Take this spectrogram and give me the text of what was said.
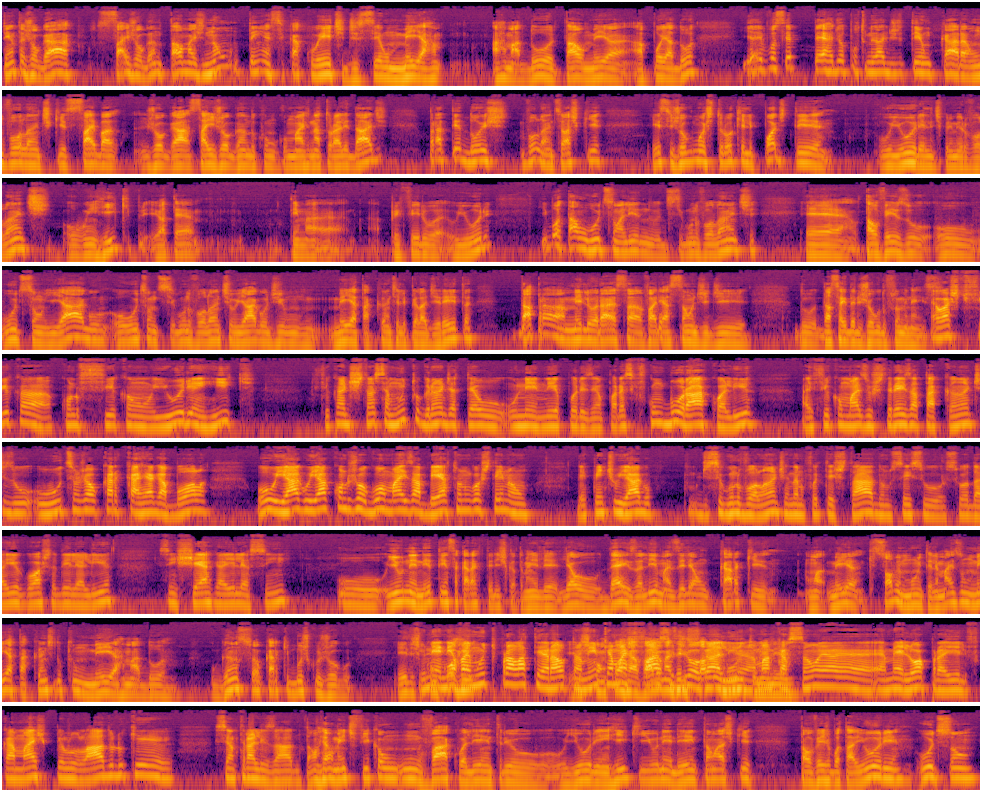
tenta jogar, sai jogando e tal, mas não tem esse cacuete de ser um meia armador tal, meia apoiador. E aí você perde a oportunidade de ter um cara, um volante que saiba jogar, sair jogando com, com mais naturalidade, para ter dois volantes. Eu acho que esse jogo mostrou que ele pode ter o Yuri ele de primeiro volante, ou o Henrique, eu até tenho uma, prefiro o Yuri, e botar um Hudson ali no, de segundo volante, é, talvez o, o Hudson e Iago, ou o Hudson de segundo volante o Iago de um meio atacante ali pela direita. Dá para melhorar essa variação de, de- do- da saída de jogo do Fluminense. Eu acho que fica, quando ficam Yuri e Henrique, fica uma distância muito grande até o, o Nenê, por exemplo. Parece que fica um buraco ali. Aí ficam mais os três atacantes. O, o Hudson já é o cara que carrega a bola. Ou o Iago. O Iago, quando jogou mais aberto, eu não gostei, não. De repente, o Iago de segundo volante ainda não foi testado. Não sei se o, se o Odair gosta dele ali. Se enxerga ele assim. O, e o Nenê tem essa característica também. Ele, ele é o 10 ali, mas ele é um cara que, uma meia, que sobe muito. Ele é mais um meia atacante do que um meia armador. O Ganso é o cara que busca o jogo. Eles E o Nenê vai muito pra lateral também, porque é mais vaga, fácil de jogar ali. muito, a marcação é, é melhor pra ele ficar mais pelo lado do que centralizado. Então realmente fica um, um vácuo ali entre o, o Yuri Henrique e o Nenê. Então acho que talvez botar Yuri, Hudson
